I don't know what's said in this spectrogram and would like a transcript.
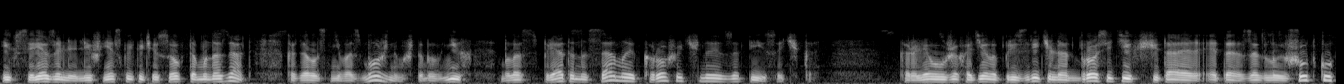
их срезали лишь несколько часов тому назад. Казалось невозможным, чтобы в них была спрятана самая крошечная записочка. Королева уже хотела презрительно отбросить их, считая это за злую шутку,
